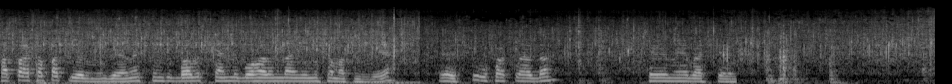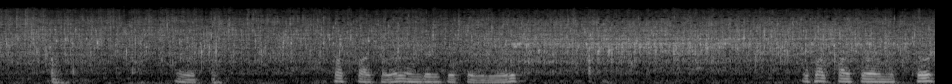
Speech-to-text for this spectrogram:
Kapağı kapatmıyorum üzerine çünkü balık kendi buharından yumuşamasın diye. Evet şu ufaklardan çevirmeye başlayalım. Evet. Ufak parçaları öncelikle çeviriyoruz. Ufak parçalarımız kır.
